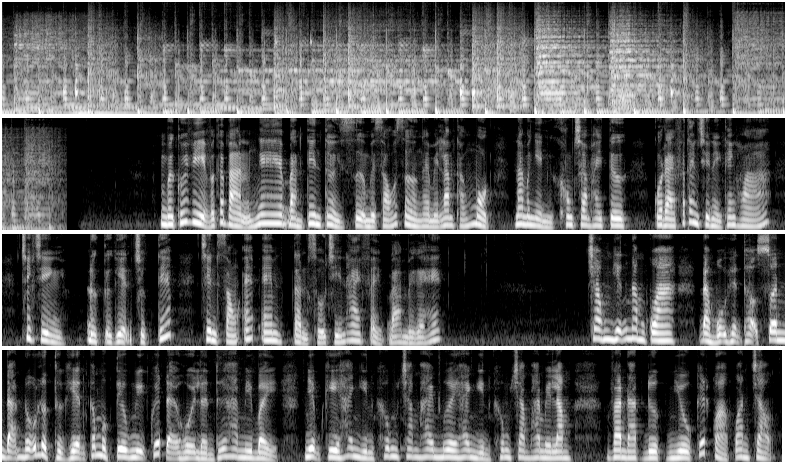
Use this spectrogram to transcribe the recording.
Mời quý vị và các bạn nghe bản tin thời sự 16 giờ ngày 15 tháng 1 năm 2024 của Đài Phát thanh Truyền hình Thanh Hóa. Chương trình được thực hiện trực tiếp trên sóng FM tần số 92,3 MHz. Trong những năm qua, Đảng bộ huyện Thọ Xuân đã nỗ lực thực hiện các mục tiêu nghị quyết đại hội lần thứ 27, nhiệm kỳ 2020-2025 và đạt được nhiều kết quả quan trọng.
